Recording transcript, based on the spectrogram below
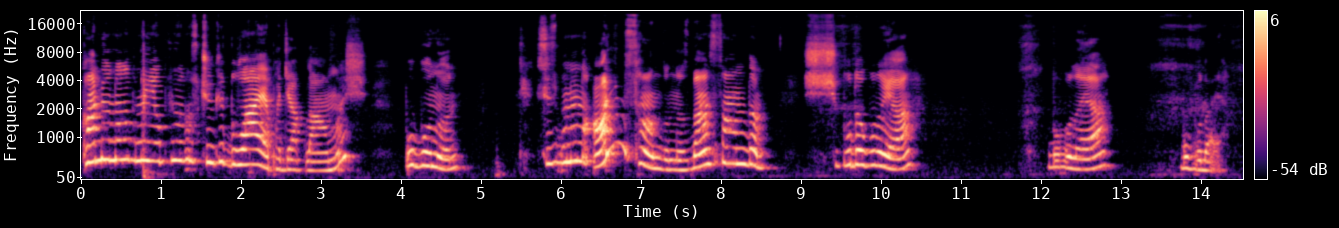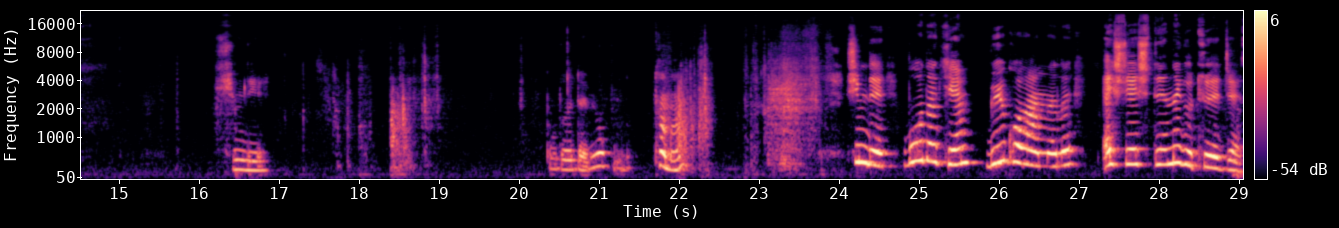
Kamyonda bunu yapıyoruz çünkü dua yapacaklarmış. Bu bunun. Siz bunun aynı mı sandınız? Ben sandım. Şş, bu da buraya. Bu buraya. Bu buraya. Şimdi burada ödev yok mu? Tamam. Şimdi buradaki büyük olanları eşleştiğine götüreceğiz.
